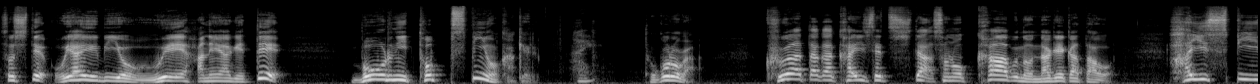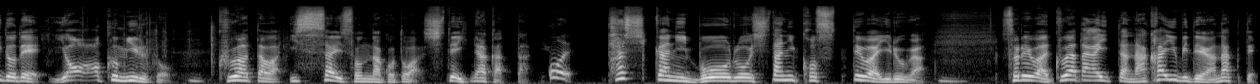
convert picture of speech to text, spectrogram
そして親指を上へ跳ね上げて、ボールにトップスピンをかける。あ。はい。ところが、桑田が解説したそのカーブの投げ方をハイスピードでよーく見ると、桑田は一切そんなことはしていなかった。確かにボールを下にこすってはいるが、それは桑田が言った中指ではなくて、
